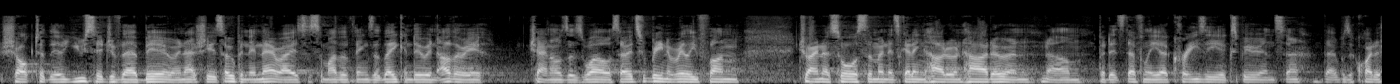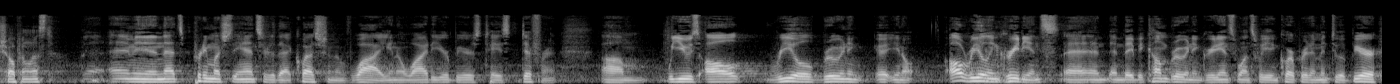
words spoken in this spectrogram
shocked at the usage of their beer. And actually, it's opened in their eyes to some other things that they can do in other channels as well. So it's been a really fun trying to source them, and it's getting harder and harder. And um, but it's definitely a crazy experience. So that was a, quite a shopping list. Yeah, I mean, and that's pretty much the answer to that question of why. You know, why do your beers taste different? Um, we use all real brewing, uh, you know, all real ingredients, and, and they become brewing ingredients once we incorporate them into a beer,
